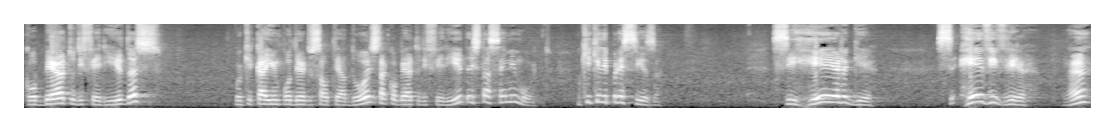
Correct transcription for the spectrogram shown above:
coberto de feridas, porque caiu em poder do salteador, está coberto de feridas, está semi-morto. O que, que ele precisa? Se reerguer, se reviver. Né?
